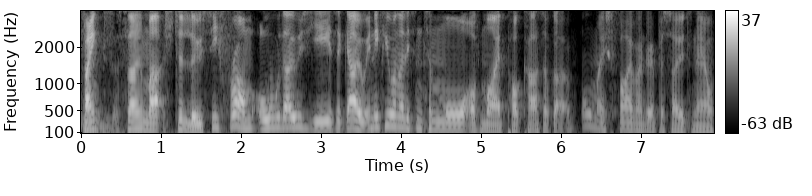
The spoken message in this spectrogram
Thanks so much to Lucy from all those years ago. And if you want to listen to more of my podcast, I've got almost 500 episodes now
